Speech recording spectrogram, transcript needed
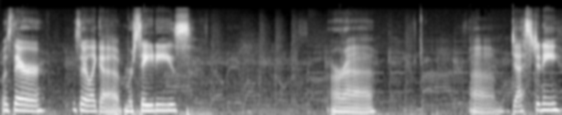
Was there was there like a Mercedes or a um, Destiny?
